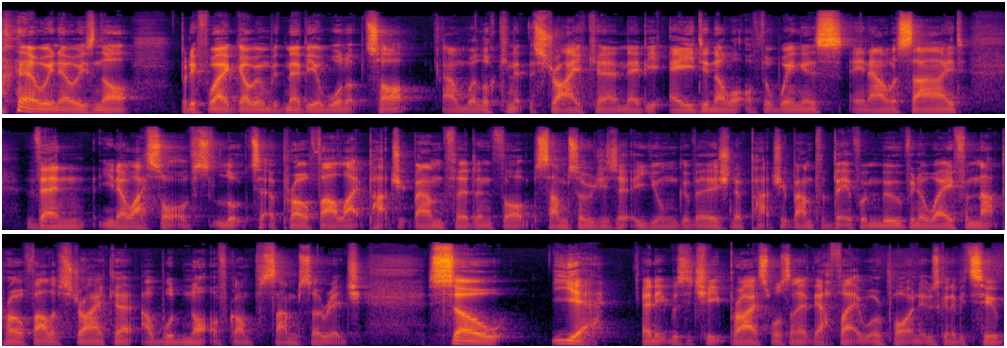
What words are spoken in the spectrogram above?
We know he's not but if we're going with maybe a one up top and we're looking at the striker, maybe aiding a lot of the wingers in our side, then you know I sort of looked at a profile like Patrick Bamford and thought Sam Surridge is a younger version of Patrick Bamford. But if we're moving away from that profile of striker, I would not have gone for Sam Surridge. So yeah, and it was a cheap price, wasn't it? The Athletic were reporting it was going to be two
